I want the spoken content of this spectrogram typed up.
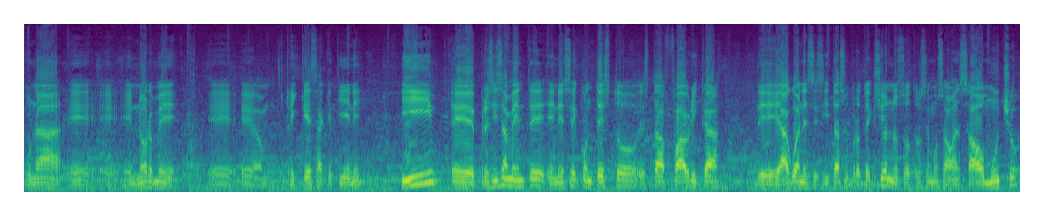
una eh, enorme um, riqueza que tiene. Y precisamente en ese contexto, esta fábrica de agua necesita su protección. Nosotros hemos avanzado mucho.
